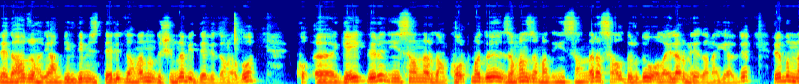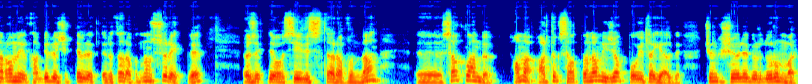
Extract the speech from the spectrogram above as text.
ve daha sonra yani bildiğimiz deli dananın dışında bir deli dana bu. E, geyiklerin insanlardan korkmadığı, zaman zaman insanlara saldırdığı olaylar meydana geldi. Ve bunlar Amerikan Birleşik Devletleri tarafından sürekli, özellikle o CDC tarafından e, saklandı. Ama artık saklanamayacak boyuta geldi. Çünkü şöyle bir durum var.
